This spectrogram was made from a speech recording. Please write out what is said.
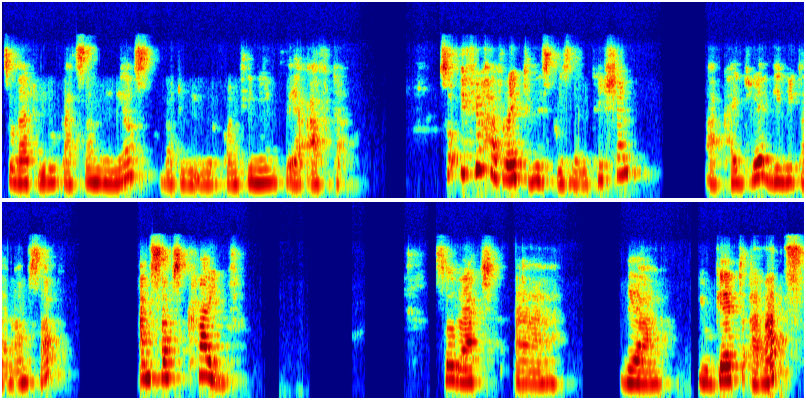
so that we look at something else, but we will continue thereafter. So if you have liked this presentation, uh, kindly give it a thumbs up and subscribe so that uh, there you get alerts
